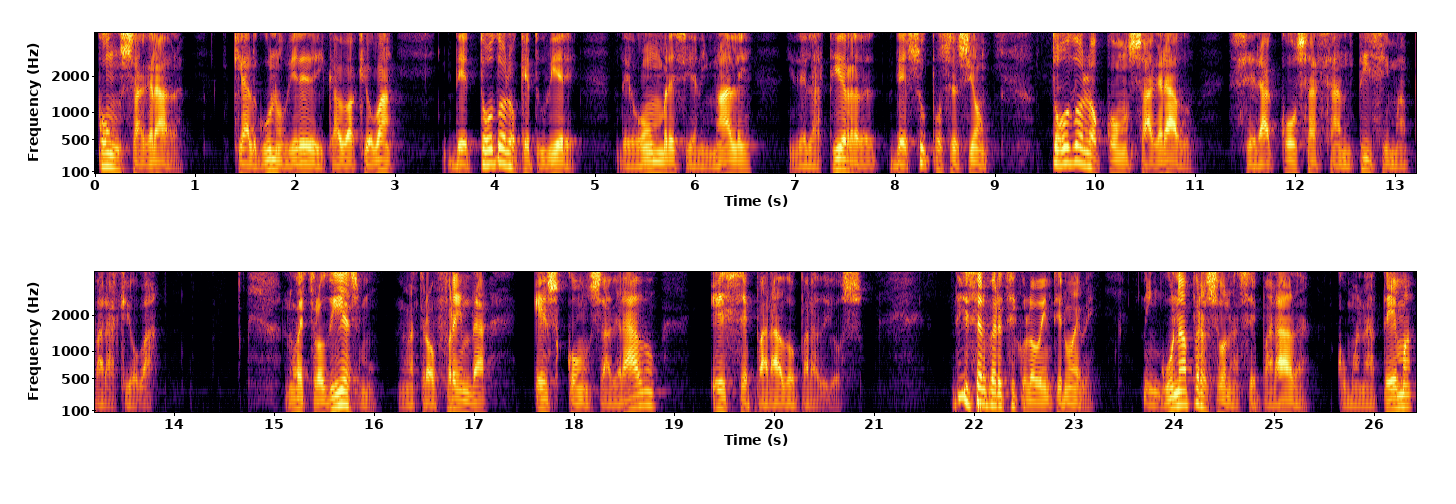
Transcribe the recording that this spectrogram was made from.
consagrada que alguno hubiere dedicado a Jehová, de todo lo que tuviere, de hombres y animales y de las tierras de su posesión, todo lo consagrado será cosa santísima para Jehová. Nuestro diezmo, nuestra ofrenda es consagrado, es separado para Dios. Dice el versículo 29, Ninguna persona separada como anatema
